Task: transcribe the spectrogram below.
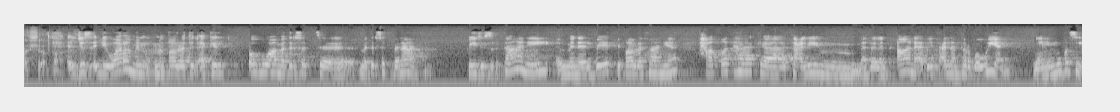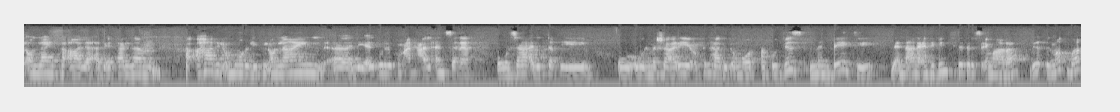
ما شاء الله. الجزء اللي ورا من من طاولة الأكل وهو مدرسة مدرسة بناتي في جزء ثاني من البيت في طاولة ثانية حاطتها كتعليم مثلا. أنا أبي أتعلم تربويا. يعني مو بس الأونلاين كاله أبي أتعلم هذه الأمور اللي في الأونلاين آه، اللي أقول لكم عنها على الأنسنة ووسائل التقييم والمشاريع وكل هذه الأمور أكو جزء من بيتي لأن أنا عندي بنتي تدرس عمارة. المطبخ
